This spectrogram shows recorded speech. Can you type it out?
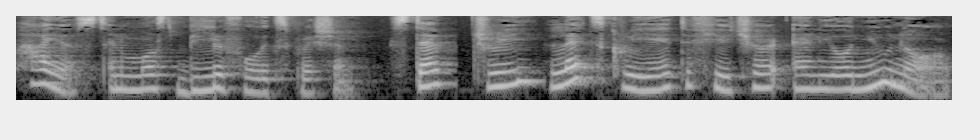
highest and most beautiful expression. Step 3 Let's create the future and your new norm.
